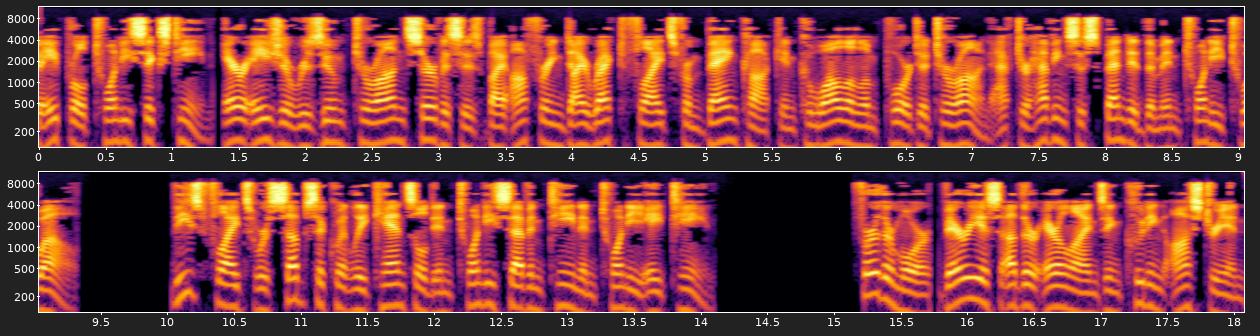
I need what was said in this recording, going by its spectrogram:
April 2016, Air Asia resumed Tehran services by offering direct flights from Bangkok and Kuala Lumpur to Tehran after having suspended them in 2012. These flights were subsequently cancelled in 2017 and 2018. Furthermore, various other airlines including Austrian,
